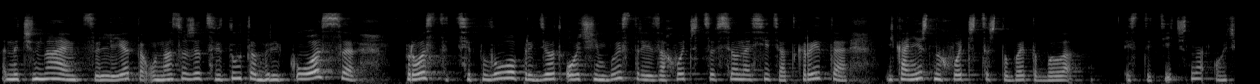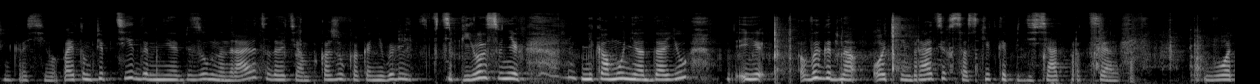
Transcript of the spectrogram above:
начинается лето у нас уже цветут абрикосы просто тепло придет очень быстро и захочется все носить открытое и конечно хочется чтобы это было эстетично очень красиво. Поэтому пептиды мне безумно нравятся. Давайте я вам покажу как они выглядят. Вцепилась в них. Никому не отдаю. И выгодно очень брать их со скидкой 50 процентов. Вот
